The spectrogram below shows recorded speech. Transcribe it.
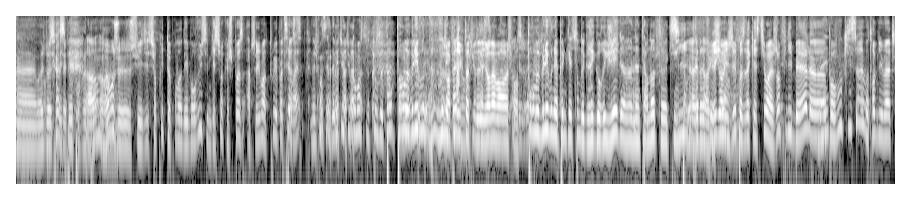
Euh, ouais, je dois être crispé pour Alors, répondre. Vraiment, je, je suis surpris de te prendre au dépourvu. C'est une question que je pose absolument à tous les C'est vrai. podcasts. Mais je pensais d'habitude tu commences le tour de temps. Pour meubler, vous, côté. vous, vous n'avez Jean-Philippe, pas, toi, tu dois y en avoir un, je pense. pour meubler, vous n'avez pas une question de Grégory G, d'un internaute euh, qui Si, me permettrait de alors, réfléchir Grégory G pose la question à Jean-Philippe euh, Ouais. Pour vous, qui serait votre homme du match?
